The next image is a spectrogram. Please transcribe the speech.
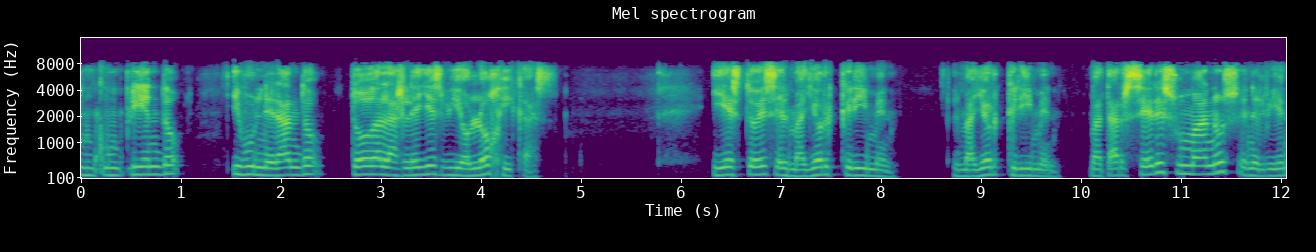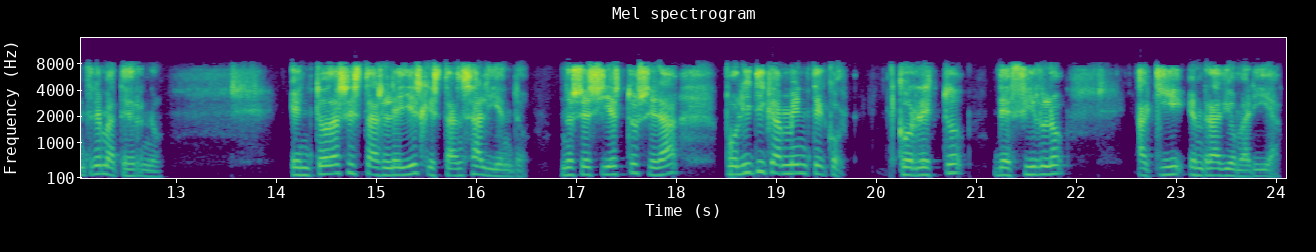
incumpliendo y vulnerando todas las leyes biológicas. Y esto es el mayor crimen, el mayor crimen, matar seres humanos en el vientre materno, en todas estas leyes que están saliendo. No sé si esto será políticamente correcto decirlo aquí en Radio María,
